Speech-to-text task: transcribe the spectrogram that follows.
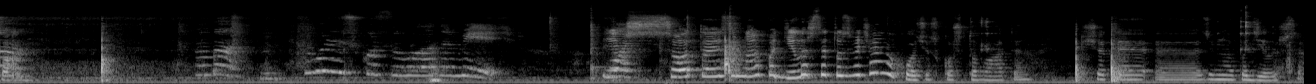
сон. Мама, ти будеш кусувати мій? Якщо ти зі мною поділишся, то звичайно хочу скуштувати. Що ти е, зі мною поділишся?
